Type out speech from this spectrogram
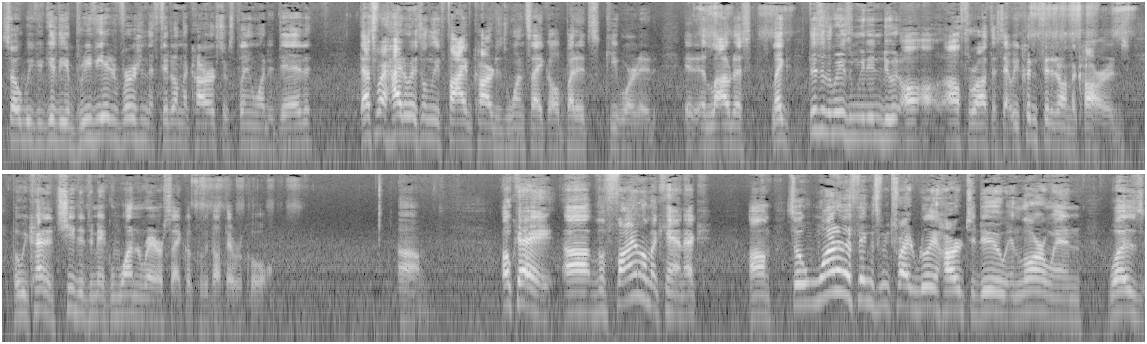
so we could give the abbreviated version that fit on the cards to explain what it did. That's why Hideaway is only five cards is one cycle, but it's keyworded. It allowed us, like, this is the reason we didn't do it all, all, all throughout the set. We couldn't fit it on the cards, but we kind of cheated to make one rare cycle because we thought they were cool. Um, okay, uh, the final mechanic. Um, so one of the things we tried really hard to do in Lorwyn was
